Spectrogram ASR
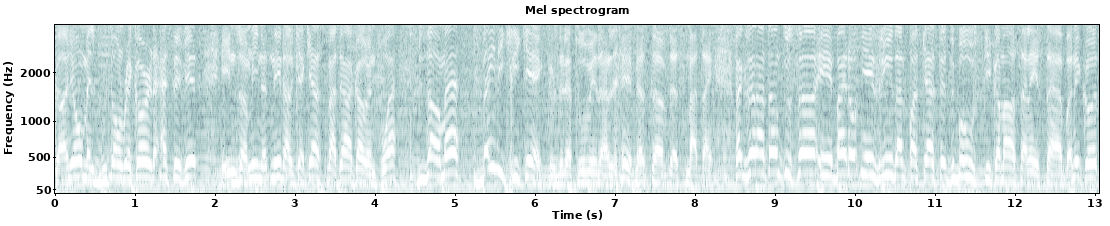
Gagnon met le bouton record assez vite et il nous a mis notre nez dans le caca ce matin encore une fois. Bizarrement, ben des criquets que vous allez retrouver dans les best-of de ce matin. Fait que vous allez entendre tout ça et ben d'autres niaiseries dans le podcast du Boost qui commence à l'instant. Bonne écoute!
